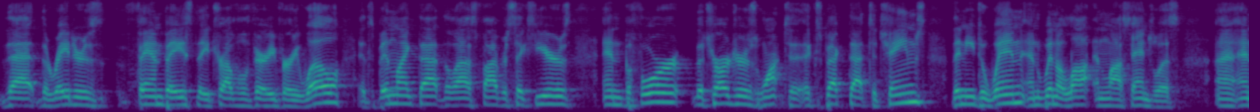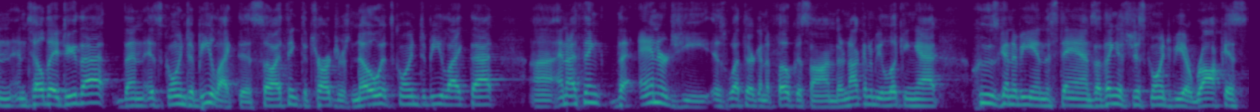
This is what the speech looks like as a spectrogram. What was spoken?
that the Raiders fan base they travel very very well. It's been like that the last 5 or 6 years and before the Chargers want to expect that to change, they need to win and win a lot in Los Angeles. Uh, and until they do that, then it's going to be like this. So I think the Chargers know it's going to be like that. Uh, and I think the energy is what they're going to focus on. They're not going to be looking at who's going to be in the stands. I think it's just going to be a raucous,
